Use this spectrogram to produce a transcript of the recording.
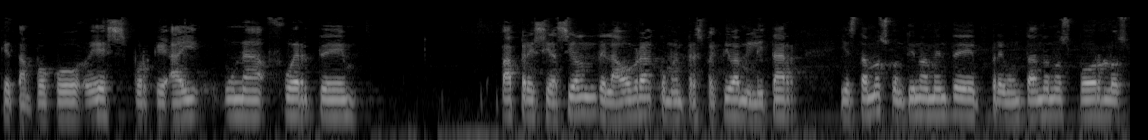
que tampoco es, porque hay una fuerte apreciación de la obra como en perspectiva militar y estamos continuamente preguntándonos por los...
